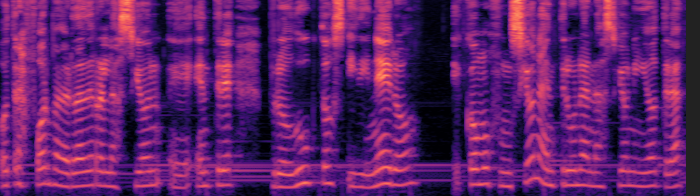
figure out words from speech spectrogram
otra forma ¿verdad? de relación eh, entre productos y dinero, eh, cómo funciona entre una nación y otra,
